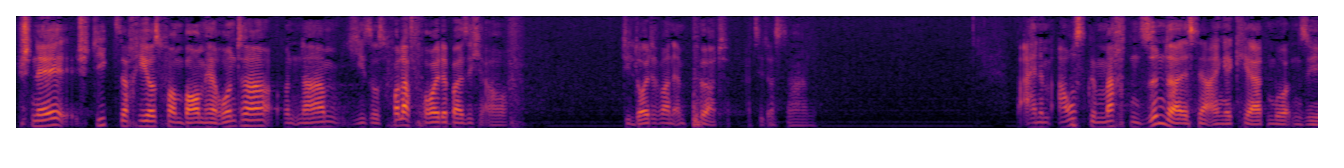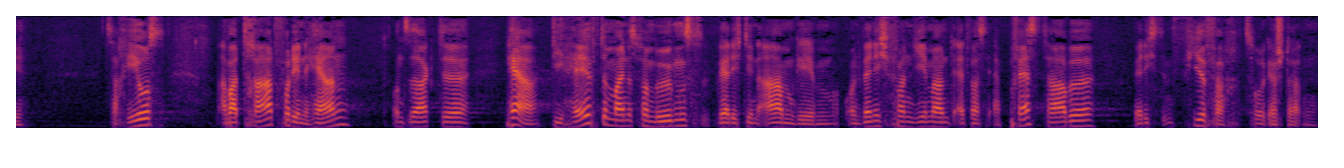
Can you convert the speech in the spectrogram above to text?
Schnell stieg Zachäus vom Baum herunter und nahm Jesus voller Freude bei sich auf. Die Leute waren empört, als sie das sahen. Einem ausgemachten Sünder ist er eingekehrt, murrten sie. Zachäus aber trat vor den Herrn und sagte, Herr, die Hälfte meines Vermögens werde ich den Armen geben, und wenn ich von jemand etwas erpresst habe, werde ich es im Vierfach zurückerstatten.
